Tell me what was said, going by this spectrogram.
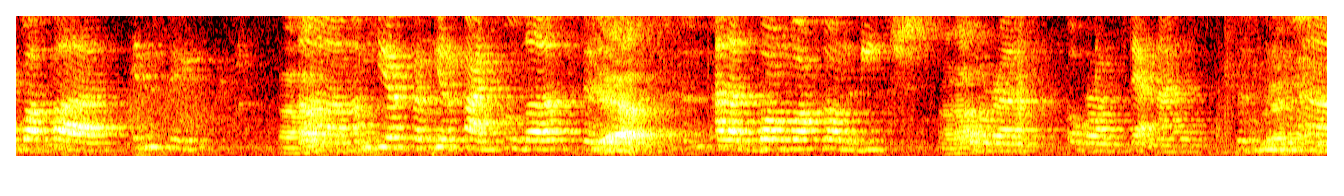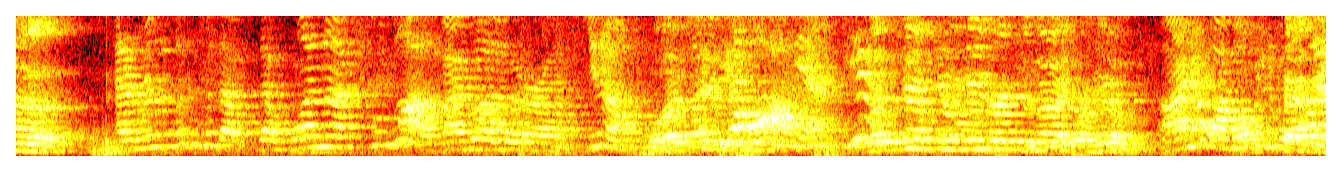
grew up uh, in the city. Uh-huh. Um, I'm here because I'm here to find true love. Yeah. I like long walks on the beach Uh-huh. or uh, over on Staten Island. Okay. Um, and I'm really looking for that, that one uh, true love. I go where, uh, you know, Well, let's see me you- go off. Yeah, yeah. Let's see if you meet her tonight or him. I know, I'm open to all Okay,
